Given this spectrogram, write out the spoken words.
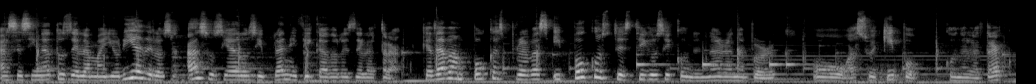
asesinatos de la mayoría de los asociados y planificadores del atraco. Quedaban pocas pruebas y pocos testigos que condenaran a Burke o a su equipo con el atraco.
